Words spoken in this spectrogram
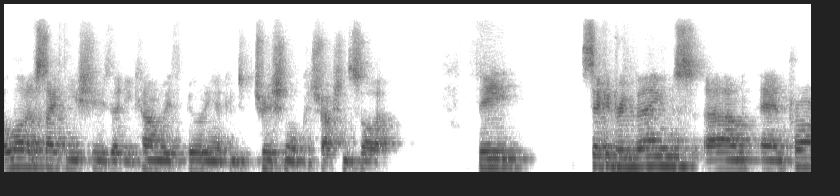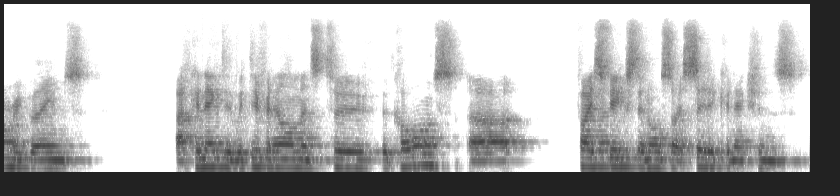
a lot of safety issues that you come with building a traditional construction site. The secondary beams um, and primary beams are connected with different elements to the columns, uh, face fixed and also seated connections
